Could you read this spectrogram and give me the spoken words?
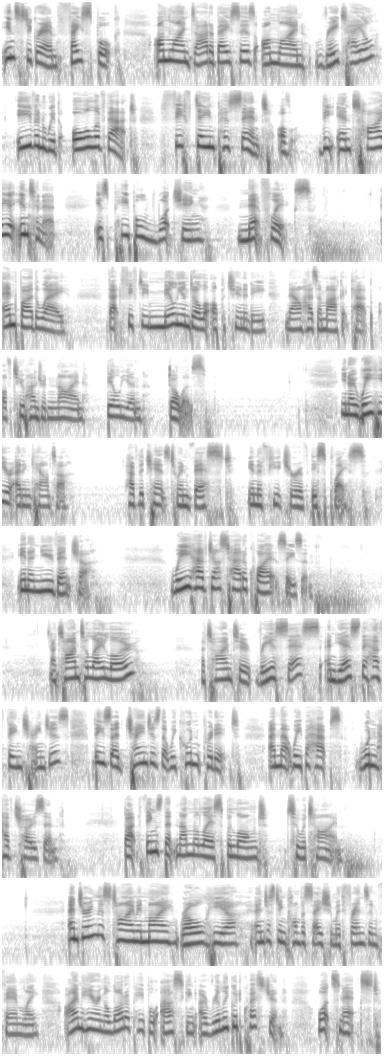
Instagram, Facebook, online databases, online retail, even with all of that, 15% of the entire internet is people watching Netflix. And by the way, that $50 million opportunity now has a market cap of $209 billion. You know, we here at Encounter have the chance to invest in the future of this place, in a new venture. We have just had a quiet season, a time to lay low, a time to reassess. And yes, there have been changes. These are changes that we couldn't predict and that we perhaps wouldn't have chosen but things that nonetheless belonged to a time. And during this time, in my role here and just in conversation with friends and family, I'm hearing a lot of people asking a really good question What's next?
